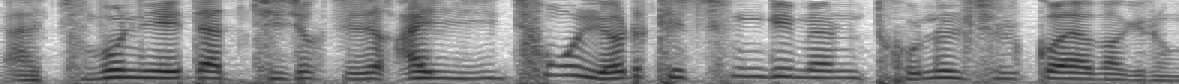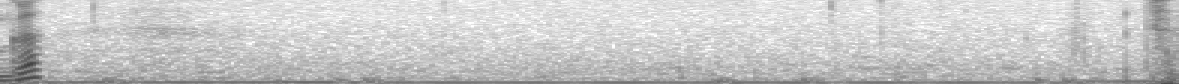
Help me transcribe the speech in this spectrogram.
아 주머니에다 뒤적뒤적 아 이 총을 이렇게 숨기면 돈을 줄 거야 막 이런가? 자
